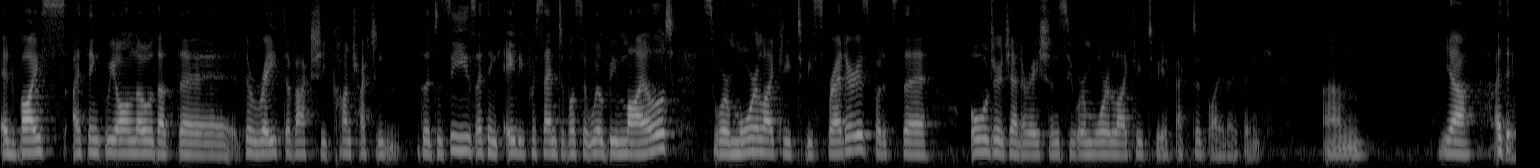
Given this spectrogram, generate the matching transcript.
advice. I think we all know that the the rate of actually contracting the disease, I think 80% of us it will be mild, so we're more likely to be spreaders, but it's the older generations who are more likely to be affected by it, I think. Um, yeah, I, I think.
